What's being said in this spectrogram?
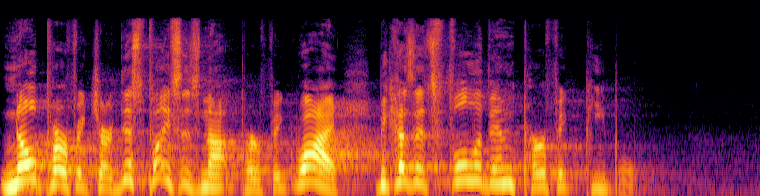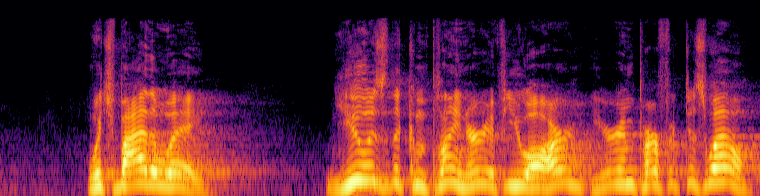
No perfect church. This place is not perfect. Why? Because it's full of imperfect people. Which, by the way, you as the complainer, if you are, you're imperfect as well.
